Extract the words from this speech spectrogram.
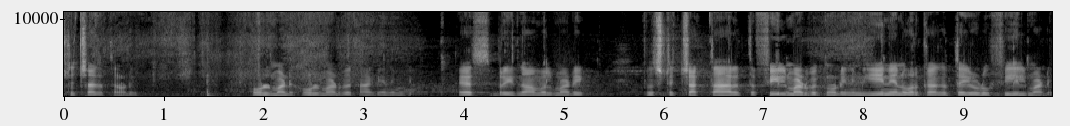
ಸ್ಟಿಚ್ ಆಗುತ್ತೆ ನೋಡಿ. ಹೋಲ್ಡ್ ಮಾಡಿ ಹೋಲ್ಡ್ ಮಾಡಬೇಕು ಹಾಗೆ ನಿಮಗೆ. ಎಸ್ ಬ್ರೀತ್ ನಾರ್ಮಲ್ ಮಾಡಿ ಫುಲ್ ಸ್ಟ್ರೆಚ್ ಆಗ್ತಾ ಇರುತ್ತೆ. ಫೀಲ್ ಮಾಡಬೇಕು ನೋಡಿ, ನಿಮ್ಗೆ ಏನೇನು ವರ್ಕ್ ಆಗುತ್ತೆ ಎರಡೂ ಫೀಲ್ ಮಾಡಿ.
